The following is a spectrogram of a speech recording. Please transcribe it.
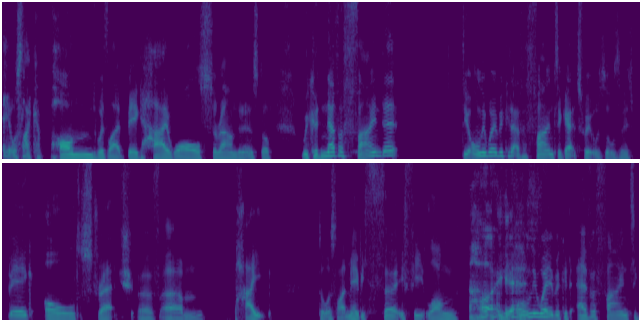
It was like a pond with like big high walls surrounding it and stuff. We could never find it. The only way we could ever find to get to it was there was this big old stretch of um, pipe that was like maybe 30 feet long. Oh, And the only way we could ever find to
